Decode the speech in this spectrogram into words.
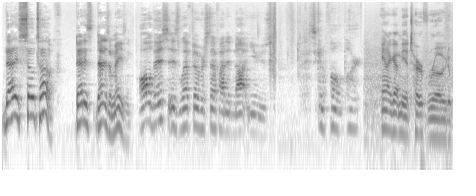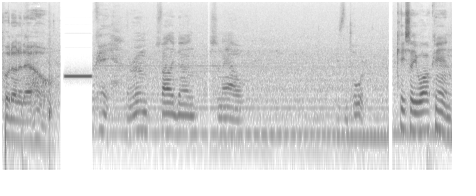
That is so tough. That is that is amazing. All this is leftover stuff I did not use. It's gonna fall apart. And I got me a turf rug to put under that hole. Okay, the room is finally done. So now is the tour. Okay, so you walk in.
